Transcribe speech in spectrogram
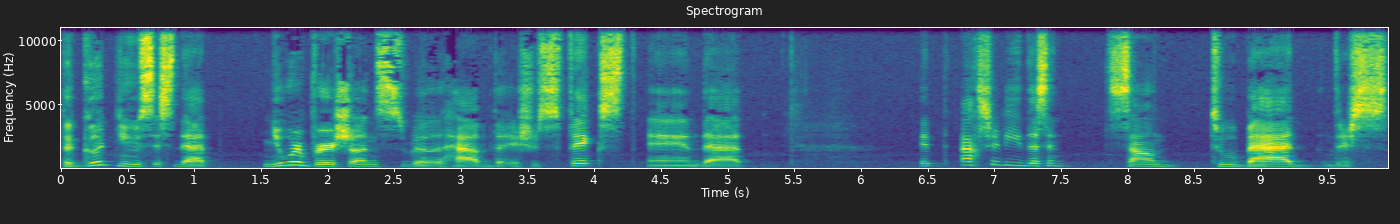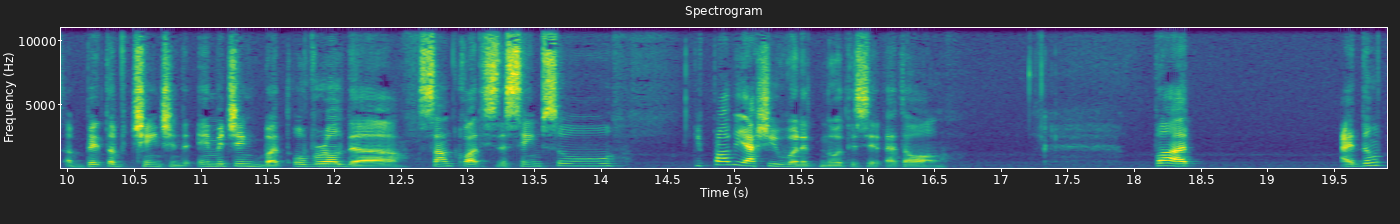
The good news is that newer versions will have the issues fixed and that it actually doesn't sound too bad. There's a bit of change in the imaging, but overall the sound quality is the same, so you probably actually wouldn't notice it at all. But I don't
